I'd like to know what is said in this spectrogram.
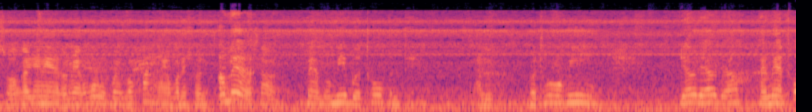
42ก็ยังแน่ก็แม่ก็บ่รู้ไปบ่ฟังแม่บ่ได้สนใจเอาแม่เศร้าแม่บ่มีเบอร์โทรเพิ่นติอันบ่โทรมีเดี๋ยวเดี๋ยวเดี๋ยวให้แม่โทร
